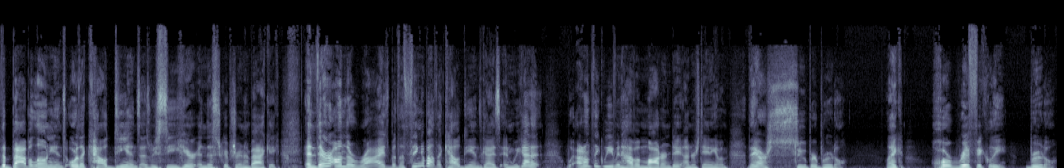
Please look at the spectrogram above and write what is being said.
the Babylonians or the Chaldeans, as we see here in this scripture in Habakkuk, and they're on the rise. But the thing about the Chaldeans, guys, and we got to, I don't think we even have a modern day understanding of them. They are super brutal, like horrifically brutal.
